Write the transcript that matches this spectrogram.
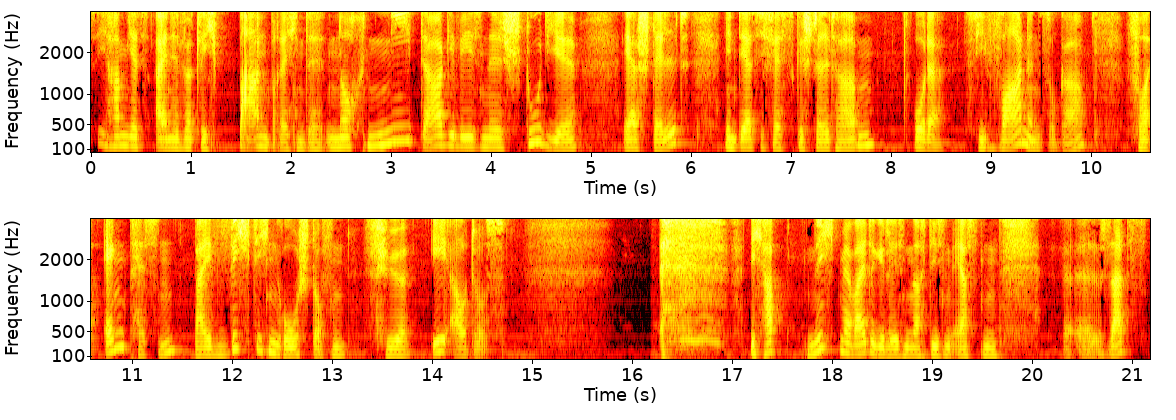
sie haben jetzt eine wirklich bahnbrechende, noch nie dagewesene Studie erstellt, in der sie festgestellt haben, oder sie warnen sogar vor Engpässen bei wichtigen Rohstoffen für E-Autos. Ich habe nicht mehr weitergelesen nach diesem ersten äh, Satz.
